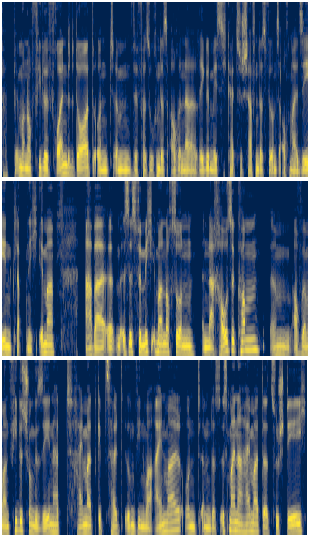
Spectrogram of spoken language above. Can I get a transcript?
hab immer noch viele Freunde dort und ähm, wir versuchen das auch in der Regelmäßigkeit zu schaffen, dass wir uns auch mal sehen. Klappt nicht immer. Aber äh, es ist für mich immer noch so ein Nachhausekommen, ähm, auch wenn man vieles schon gesehen hat. Heimat gibt's halt irgendwie nur einmal und ähm, das ist meine Heimat, dazu stehe ich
